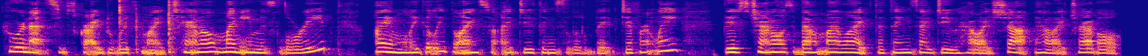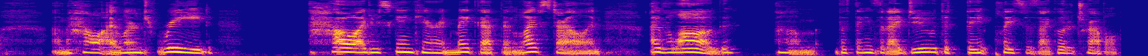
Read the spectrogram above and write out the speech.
who are not subscribed with my channel. My name is Lorrie. I am legally blind, so I do things a little bit differently. This channel is about my life, the things I do, how I shop, how I travel, um, how I learn to read, how I do skincare and makeup and lifestyle, and I vlog um, the things that I do, the th places I go to travel.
